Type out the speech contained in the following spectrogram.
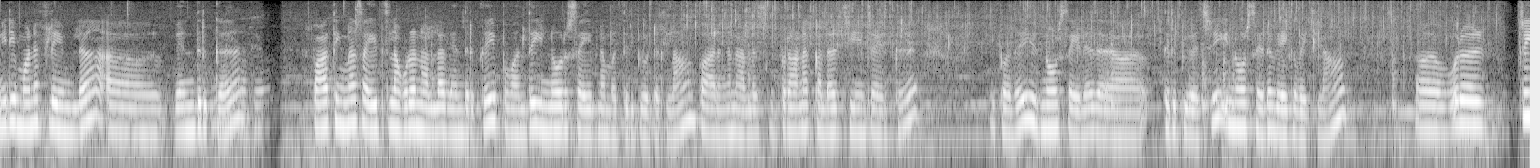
மீடியமான ஃப்ளேமில் வெந்திருக்கு. பார்த்தீங்கன்னா சைட்ஸ்லாம் கூட நல்லா வெந்திருக்கு. இப்போ வந்து இன்னொரு சைடு நம்ம திருப்பி விட்டுக்கலாம். பாருங்கள் நல்ல சூப்பரான கலர் சேஞ்ச் ஆகிருக்கு இப்போ வந்து இன்னொரு சைடு இதை திருப்பி வச்சு இன்னொரு சைடு வேக வைக்கலாம். ஒரு த்ரீ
